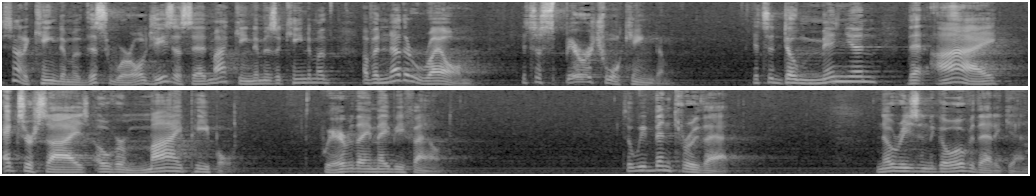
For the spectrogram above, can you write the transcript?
It's not a kingdom of this world. Jesus said, My kingdom is a kingdom of, of another realm. It's a spiritual kingdom, it's a dominion that I exercise over my people, wherever they may be found. So we've been through that. No reason to go over that again.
